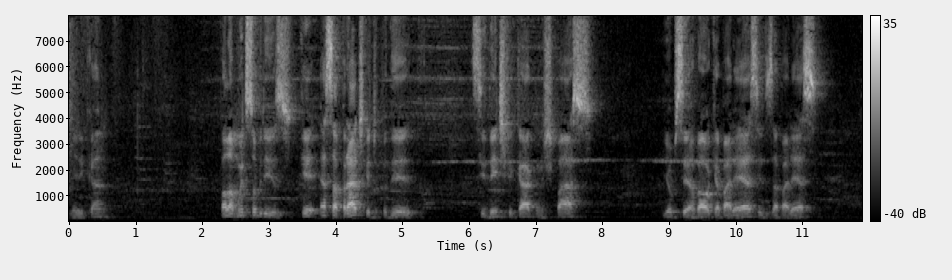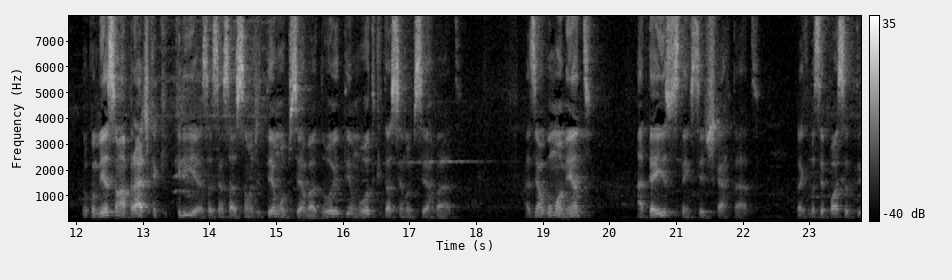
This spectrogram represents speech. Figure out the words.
americana, fala muito sobre isso, que essa prática de poder se identificar com o espaço e observar o que aparece e desaparece no começo é uma prática que cria essa sensação de ter um observador e ter um outro que está sendo observado. Mas em algum momento, até isso tem que ser descartado, para que você possa ter,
